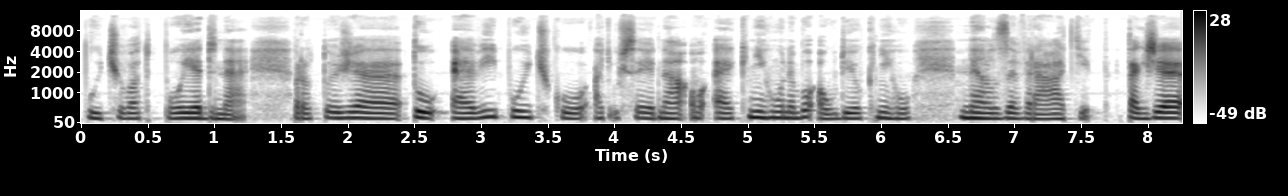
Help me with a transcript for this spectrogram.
půjčovat po jedné, protože tu e-výpůjčku, ať už se jedná o e-knihu nebo audioknihu, nelze vrátit. Takže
